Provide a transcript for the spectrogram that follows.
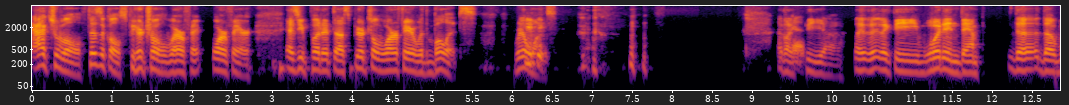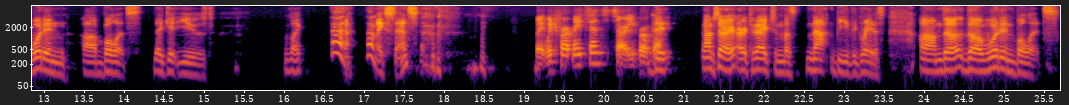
actual physical spiritual warfare, warfare as you put it, uh, spiritual warfare with bullets, real ones. Like yeah. the uh, like, like, the wooden vamp, the the wooden uh, bullets that get used. I'm like, ah, that makes sense. Wait, which part made sense? Sorry, you broke the, up. I'm sorry, our connection must not be the greatest. Um, the the wooden bullets.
